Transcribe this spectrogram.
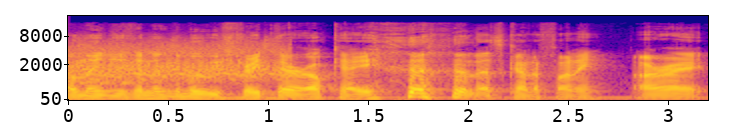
Oh, they just ended the movie straight there. Okay, that's kind of funny. All right,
